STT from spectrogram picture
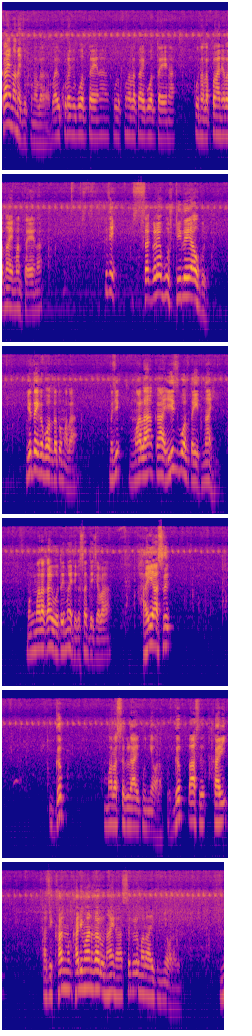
काय म्हणायचं कुणाला? बायकोला बी बोलता येणार कुठं कुणाला काय बोलता येईना कुणाला पाण्याला नाही म्हणता येणार म्हणजे सगळ्या गोष्टी लय अवघड येतं आहे का बोलता तुम्हाला? म्हणजे मला काहीच बोलता येत नाही. मग मला काय होतं आहे माहिती आहे का सध्याच्याला? हाय असं गप मला सगळं ऐकून घ्यावं लागतं गप असं खाली असे खान खाली मान घालून आहे ना सगळं मला ऐकून घ्यावं लागतं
